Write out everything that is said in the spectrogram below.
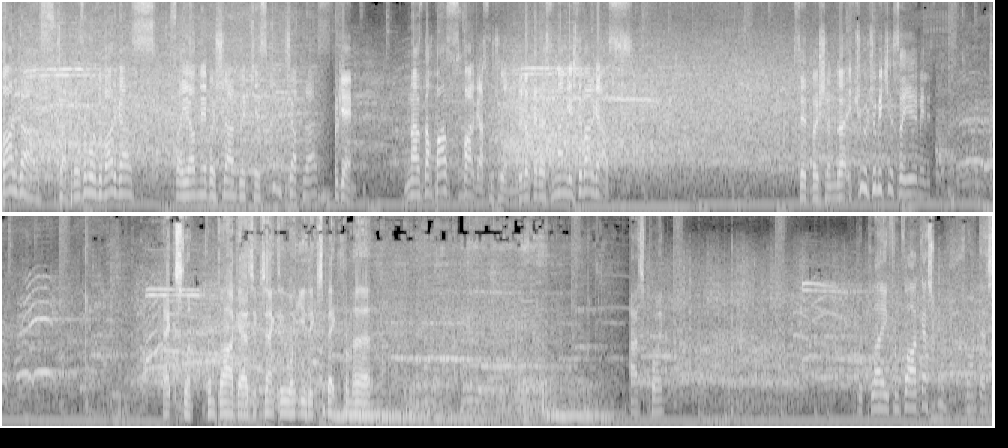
Vargas. Çaprazı vurdu Vargas. Sayı almayı başardı. Keskin çapraz. Game. Naz'dan pas Vargas hücum. Blok arasından geçti Vargas. Set başında 2 hücum 2 sayı Melisa. Excellent from Vargas, exactly what you'd expect from her. Last point. Good play from Vargas. Ooh, Vargas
